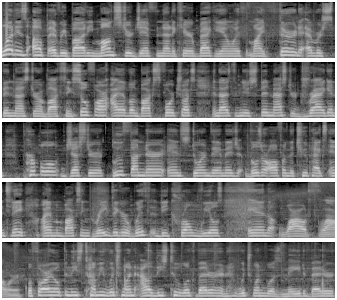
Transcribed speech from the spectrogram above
What is up, everybody? Monster Jam Fanatic here, back again with my third ever Spin Master unboxing. So far, I have unboxed four trucks, and that is the new Spin Master Dragon, Purple Jester, Blue Thunder, and Storm Damage. Those are all from the two packs, and today I am unboxing Gravedigger with the chrome wheels and Wildflower. Before I open these, tell me which one out of these two look better and which one was made better.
